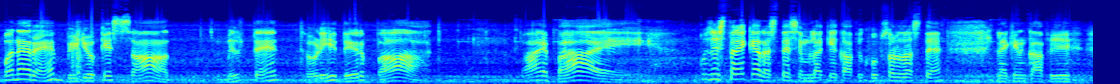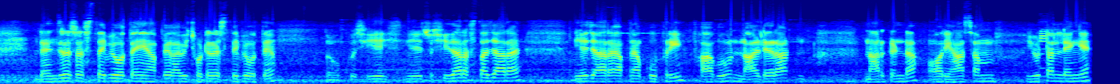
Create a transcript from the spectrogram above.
बने रहें वीडियो के साथ। मिलते हैं थोड़ी ही देर बाद। बाय बाय कुछ इस तरह के रास्ते शिमला के काफ़ी खूबसूरत रास्ते हैं, लेकिन काफ़ी डेंजरस रास्ते भी होते हैं, यहाँ पे काफ़ी छोटे रास्ते भी होते हैं। तो कुछ ये ये जो सीधा रास्ता जा रहा है, ये जा रहा है अपना कुफरी, फागू, नालडेरा, नारकंडा, और यहाँ से हम यू टर्न लेंगे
